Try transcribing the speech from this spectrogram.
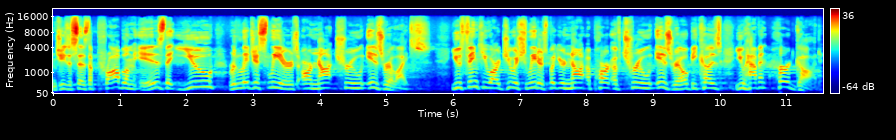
And Jesus says, The problem is that you, religious leaders, are not true Israelites. You think you are Jewish leaders, but you're not a part of true Israel because you haven't heard God.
